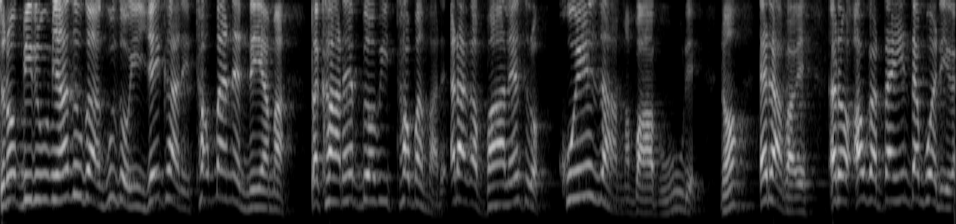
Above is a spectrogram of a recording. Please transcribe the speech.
ကျွန်တော်ပြည်သူအများစုကအခုဆိုရင်ရိတ်ခါနေထောက်ပံ့တဲ့နေရာမှာတခါတည်းပြောပြီးထောက်ပံ့ပါတယ်အဲ့ဒါကဘာလဲဆိုတော့ခွေးစာမပါဘူးတဲ့နော်အဲ့ဒါပါပဲအဲ့တော့အောက်ကတိုင်ရင်တက်ဖွဲ့တွေက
